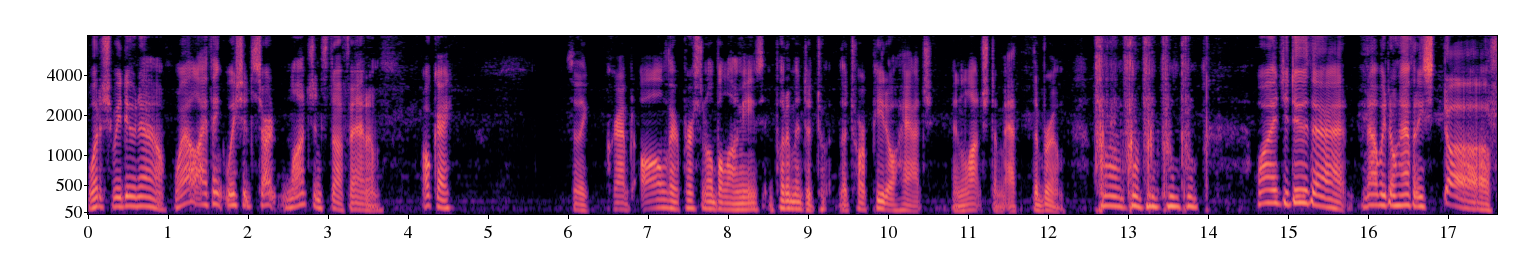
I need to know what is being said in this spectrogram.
What should we do now? Well, I think we should start launching stuff at them. Okay. So they grabbed all their personal belongings and put them into to- the torpedo hatch and launched them at the broom. Why'd you do that? Now we don't have any stuff.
